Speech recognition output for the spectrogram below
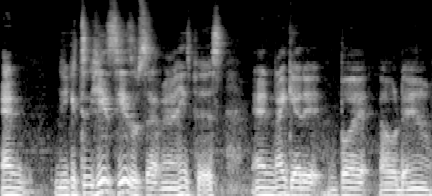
and you could t- he's he's upset, man. He's pissed, and I get it. But oh damn.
